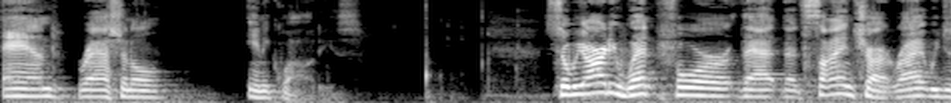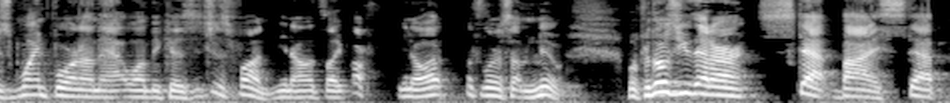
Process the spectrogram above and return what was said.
and rational inequalities. So we already went for that that sign chart, right? We just went for it on that one because it's just fun. You know, it's like, oh, you know what? Let's learn something new. But for those of you that are step by step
